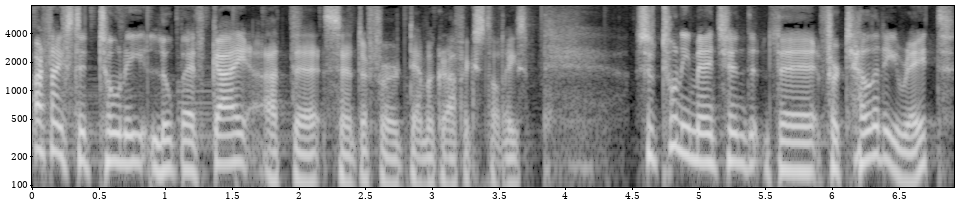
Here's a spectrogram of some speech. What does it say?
Our thanks to Tony Lopez Gay at the Centre for Demographic Studies. So, Tony mentioned the fertility rate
